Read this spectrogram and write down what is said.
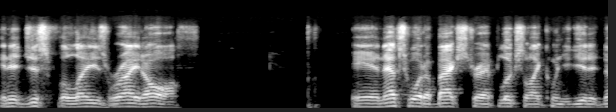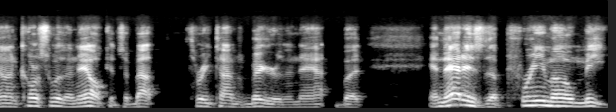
and it just fillets right off. And that's what a backstrap looks like when you get it done. Of course, with an elk, it's about three times bigger than that, but and that is the primo meat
